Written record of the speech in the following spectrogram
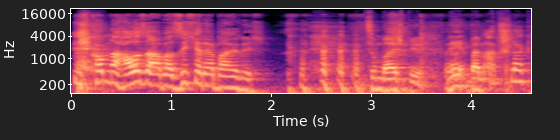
ich komme nach Hause, aber sicher der Ball nicht. Zum Beispiel. Nee, beim Abschlag,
